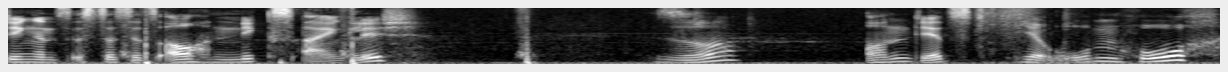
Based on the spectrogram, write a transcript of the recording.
Dingens ist das jetzt auch nix eigentlich. So. Und jetzt hier oben hoch.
